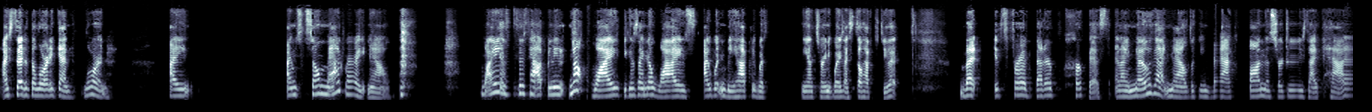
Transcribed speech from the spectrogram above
I said to the Lord again, Lord, I I'm so mad right now. why is this happening? Not why, because I know why is I wouldn't be happy with the answer anyways. I still have to do it. But it's for a better purpose. And I know that now looking back on the surgeries I've had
